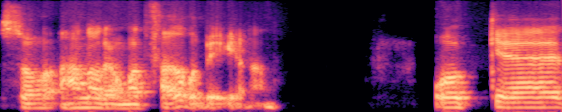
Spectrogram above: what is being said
så handlar det om att förebygga den. Och eh,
